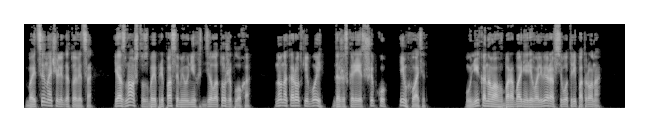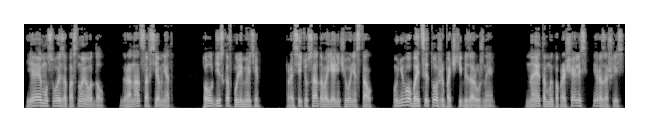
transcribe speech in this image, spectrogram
Бойцы начали готовиться. Я знал, что с боеприпасами у них дело тоже плохо, но на короткий бой, даже скорее с шибку, им хватит. У Никонова в барабане револьвера всего три патрона. Я ему свой запасной отдал. Гранат совсем нет. Пол диска в пулемете. Просить у Садова я ничего не стал. У него бойцы тоже почти безоружные. На этом мы попрощались и разошлись.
